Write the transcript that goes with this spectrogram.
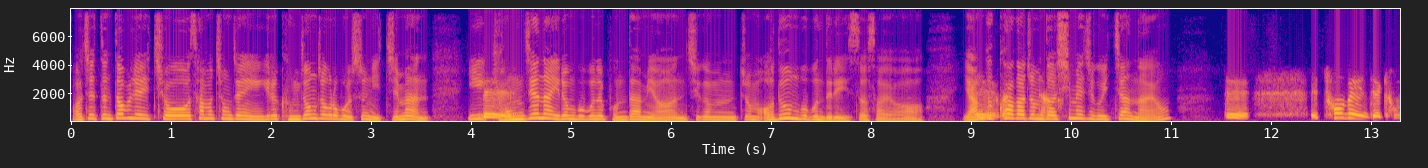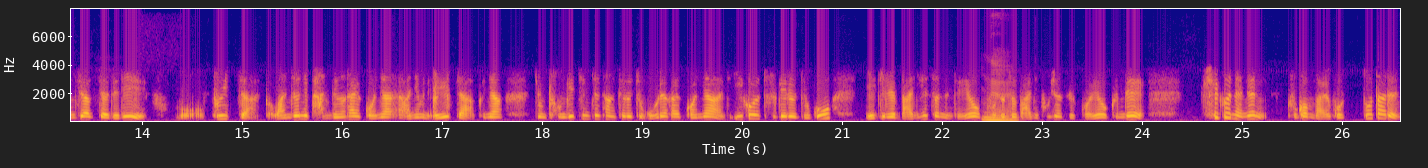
어쨌든 WHO 사무총장의 얘기를 긍정적으로 볼 수는 있지만 이 네. 경제나 이런 부분을 본다면 지금 좀 어두운 부분들이 있어서요. 양극화가 네, 좀더 심해지고 있지 않나요? 네. 처음에 이제 경제학자들이 뭐 V자, 그러니까 완전히 반등을 할 거냐, 아니면 A자, 그냥 좀 경기 침체 상태로 좀 오래 갈 거냐, 이걸 두 개를 두고 얘기를 많이 했었는데요. 보도도 네. 많이 보셨을 거예요. 근데 최근에는 그것 말고 또 다른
